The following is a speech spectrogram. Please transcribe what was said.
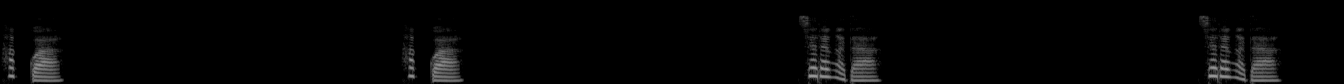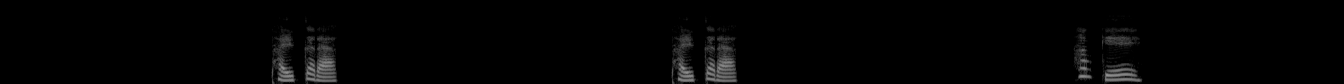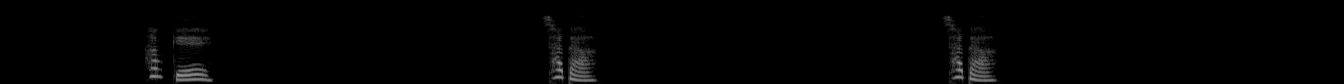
학과 학과. 사랑하다. 사랑하다. 발가락. 발가락. 함께. 함께 사다. 사다.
